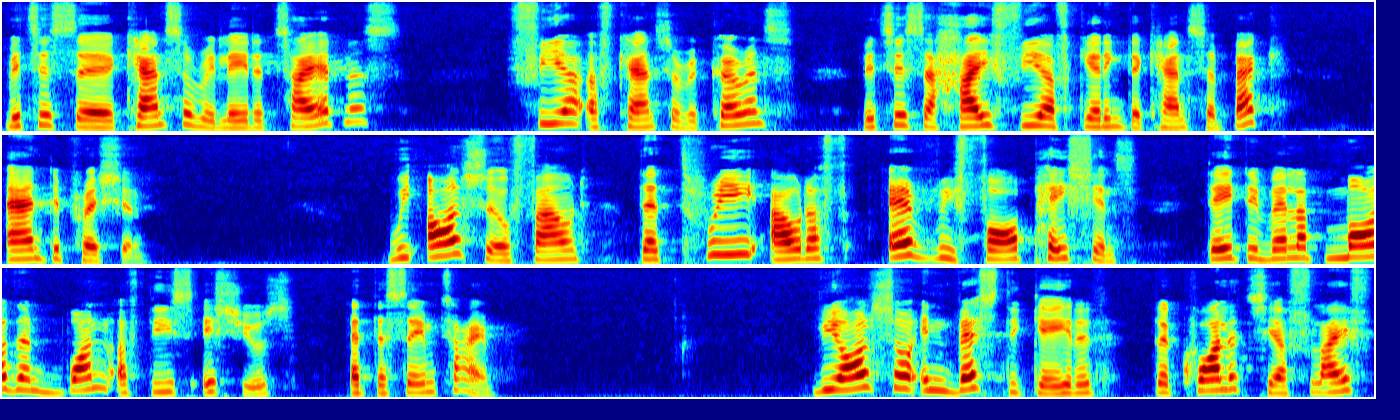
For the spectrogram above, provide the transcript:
which is cancer-related tiredness, fear of cancer recurrence, which is a high fear of getting the cancer back, and depression. We also found that three out of every four patients, they develop more than one of these issues at the same time. We also investigated the quality of life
